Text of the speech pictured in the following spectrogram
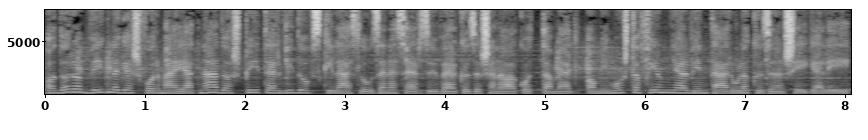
A darab végleges formáját Nádas Péter Vidovszki László zeneszerzővel közösen alkotta meg, ami most a film nyelvén tárul a közönség elé.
